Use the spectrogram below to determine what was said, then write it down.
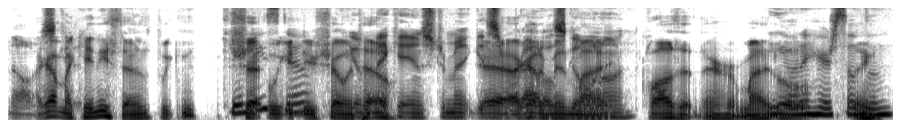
No, I'm I just got my kidding. kidney stones. We can Kidney sh- we can do stones? show and You tell. make an instrument, get yeah, some I got them rattles in going my on. closet there. My You little want to hear thing. something?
